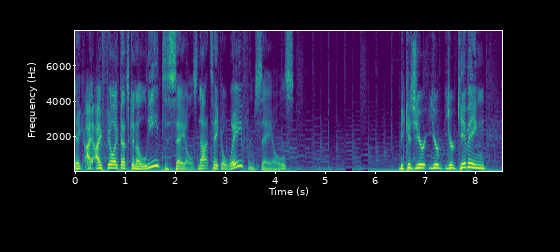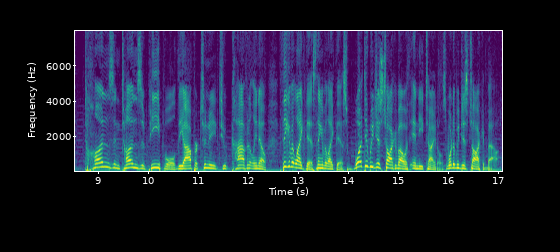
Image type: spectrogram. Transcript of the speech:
Like, I, I feel like that's going to lead to sales, not take away from sales, because you're you're you're giving tons and tons of people the opportunity to confidently know. Think of it like this. Think of it like this. What did we just talk about with indie titles? What did we just talk about?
